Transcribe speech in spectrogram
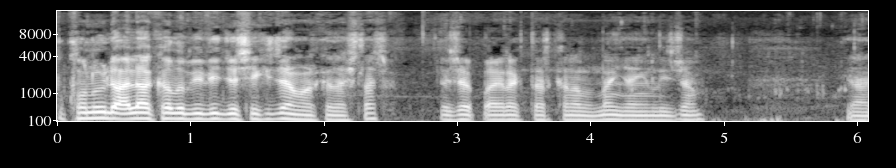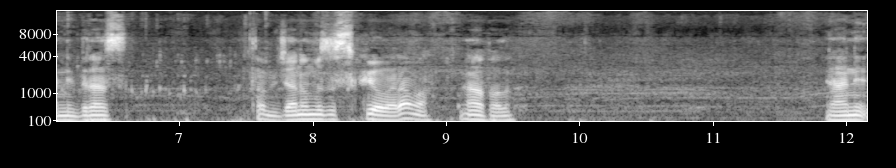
Bu konuyla alakalı bir video çekeceğim arkadaşlar. Recep Bayraktar kanalından yayınlayacağım. Yani biraz Tabii canımızı sıkıyorlar ama ne yapalım. Yani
